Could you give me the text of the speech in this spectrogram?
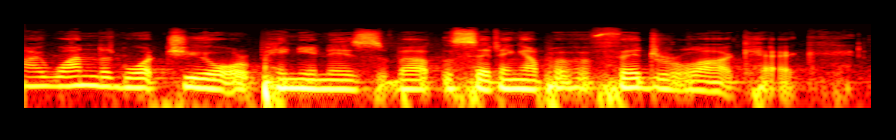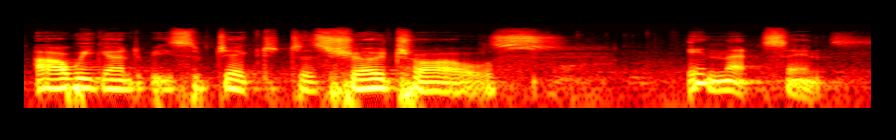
I wondered what your opinion is about the setting up of a federal ICAC. Are we going to be subjected to show trials in that sense?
